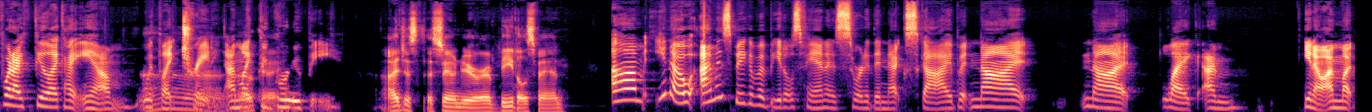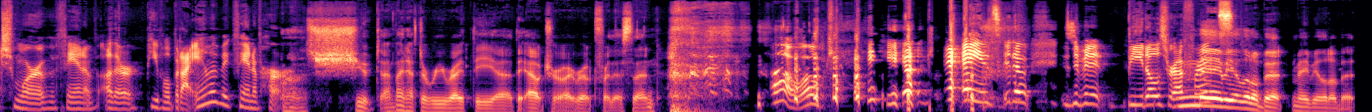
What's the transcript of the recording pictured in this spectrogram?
what I feel like I am with like trading. Ah, I'm like the groupie. I just assumed you were a Beatles fan. Um, you know, I'm as big of a Beatles fan as sort of the next guy, but not not like I'm you know, I'm much more of a fan of other people, but I am a big fan of her. Oh shoot! I might have to rewrite the uh, the outro I wrote for this then. Oh, okay. okay. Is it a is it a Beatles reference? Maybe a little bit. Maybe a little bit.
